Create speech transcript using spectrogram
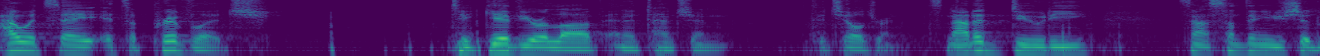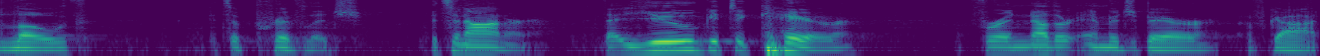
I would say it's a privilege to give your love and attention to children. It's not a duty, it's not something you should loathe, it's a privilege. It's an honor that you get to care for another image bearer of God.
